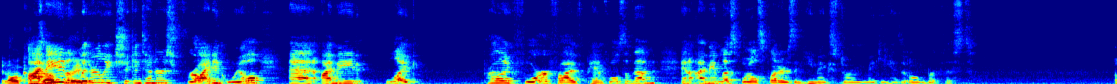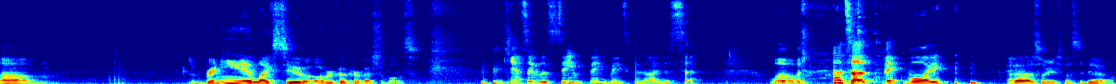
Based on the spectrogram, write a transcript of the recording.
It all comes I out made great. literally chicken tenders fried in oil, and I made like probably like four or five panfuls of them, and I made less oil splatters than he makes during making his own breakfast. Um, Brittany likes to overcook her vegetables. you can't say the same thing basically that I just said. Whoa, that's a thick boy. I thought that's what you're supposed to do.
